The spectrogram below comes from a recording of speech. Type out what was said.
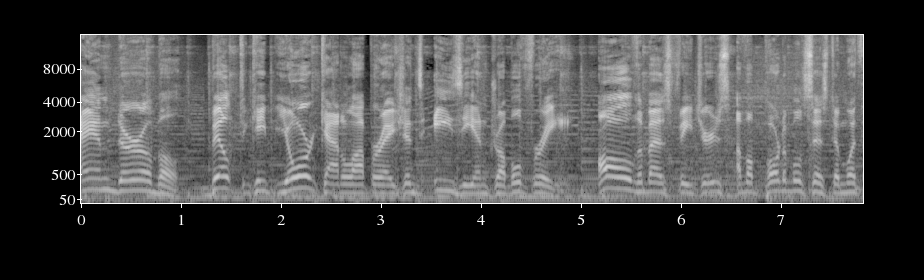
and durable, built to keep your cattle operations easy and trouble free. All the best features of a portable system with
